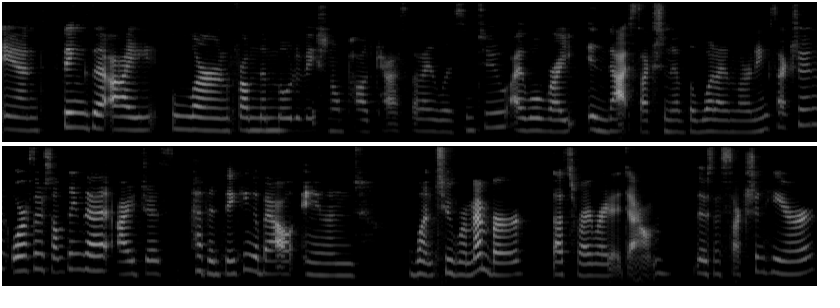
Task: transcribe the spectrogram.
and things that I learn from the motivational podcasts that I listen to, I will write in that section of the what I'm learning section. Or if there's something that I just have been thinking about and want to remember, that's where I write it down. There's a section here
